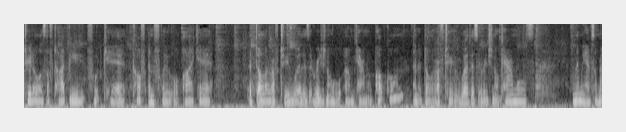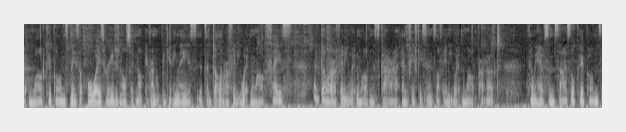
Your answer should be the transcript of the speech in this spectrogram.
$2 off Type U foot care, cough and flu or eye care, a dollar off two Werther's original um, caramel popcorn, and a dollar off two Werther's original caramels. And then we have some Wet and Wild coupons. These are always regional, so not everyone will be getting these. It's a dollar off any Wet and Wild face, a dollar off any Wet and Wild mascara, and 50 cents off any Wet and Wild product. Then we have some Xyzal coupons,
